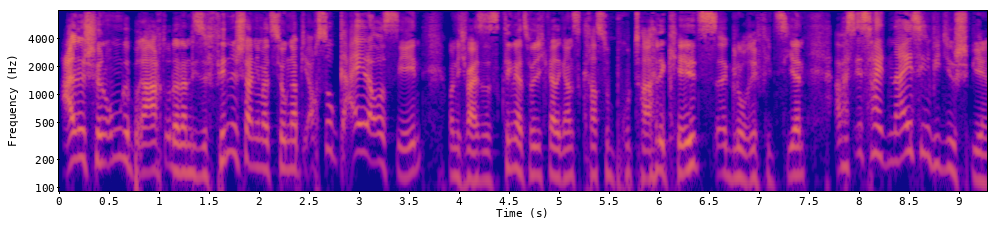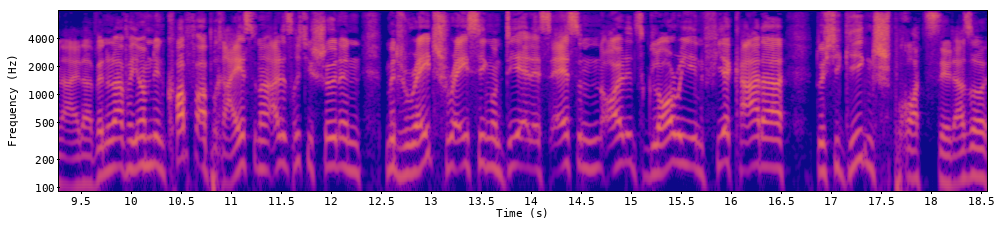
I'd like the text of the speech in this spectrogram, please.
alles schön umgebracht oder dann diese Finish-Animationen gehabt, die auch so geil aussehen. Und ich weiß, es klingt, als würde ich gerade ganz krass so brutale Kills äh, glorifizieren. Aber es ist halt nice in Videospielen, Alter. Wenn du da einfach jemandem den Kopf abreißt und dann alles richtig schön in, mit Raytracing und DLSS und All Its Glory in 4K da durch die Gegend sprotzelt. Also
